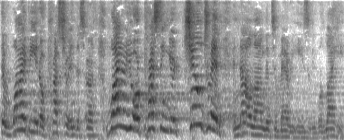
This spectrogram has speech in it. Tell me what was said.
Then why be an oppressor in this earth? Why are you oppressing your children and now allowing them to marry easily? Wallahi.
